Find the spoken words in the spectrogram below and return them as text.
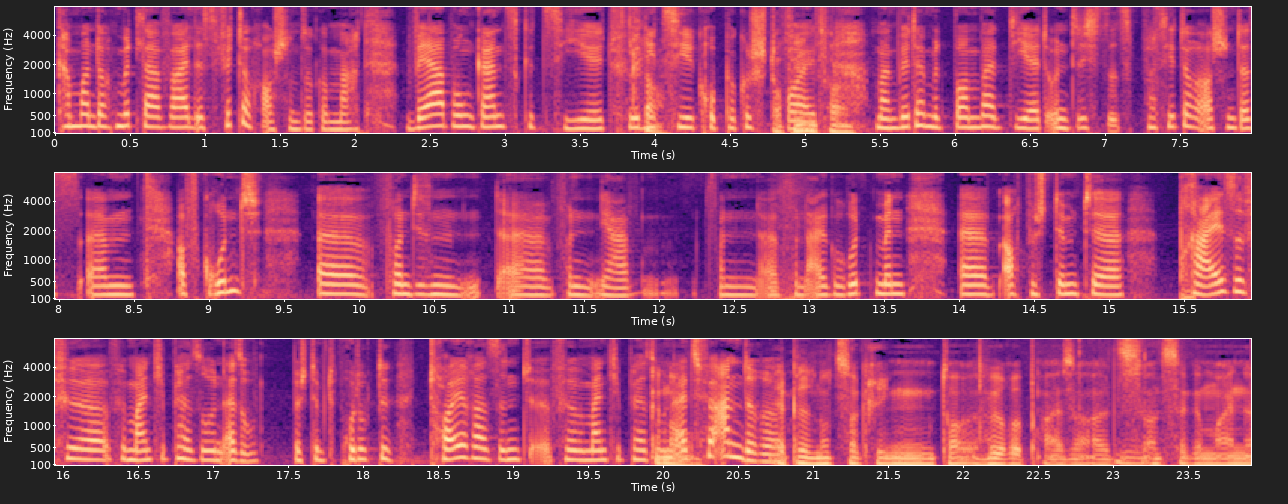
kann man doch mittlerweile, es wird doch auch schon so gemacht, Werbung ganz gezielt für Klar. die Zielgruppe gestreut. Man wird damit bombardiert und es passiert doch auch schon, dass ähm, aufgrund äh, von diesen, äh, von ja, von, äh, von Algorithmen äh, auch bestimmte Preise für, für manche Personen, also bestimmte Produkte teurer sind äh, für manche Personen genau. als für andere. Apple-Nutzer kriegen höhere Preise als, mhm. als der gemeine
